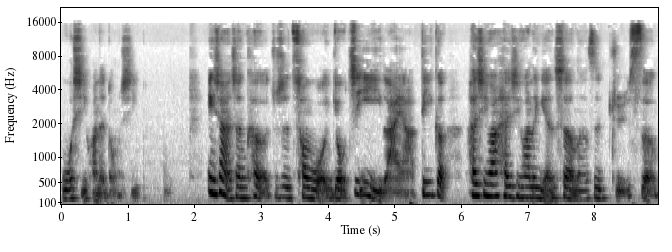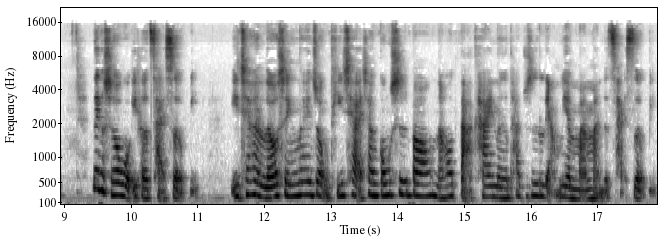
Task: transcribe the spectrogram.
我喜欢的东西。印象很深刻，就是从我有记忆以来啊，第一个很喜欢很喜欢的颜色呢是橘色。那个时候我一盒彩色笔，以前很流行那种提起来像公事包，然后打开呢，它就是两面满满的彩色笔，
